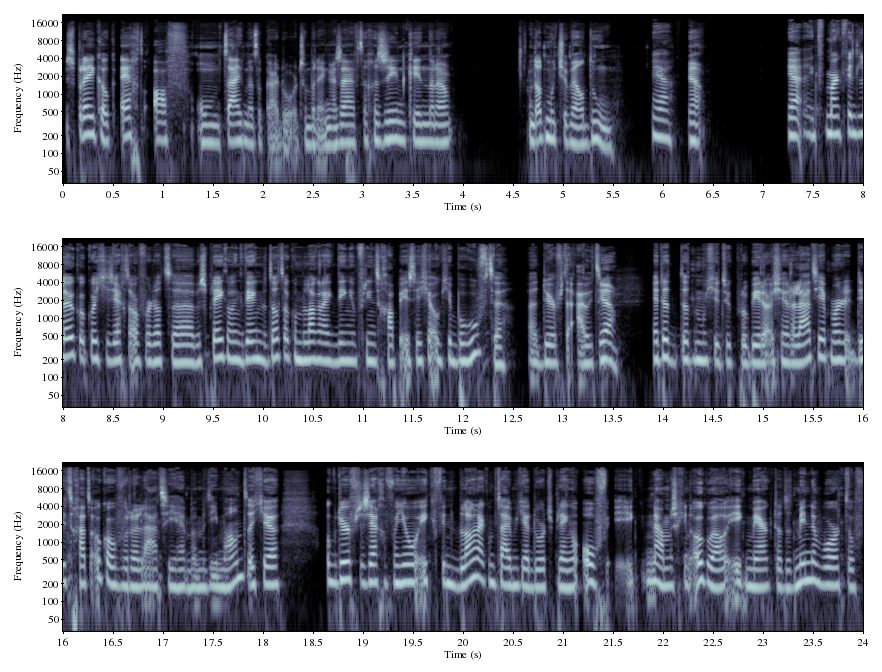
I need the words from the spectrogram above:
spreken ook echt af om tijd met elkaar door te brengen. Zij heeft een gezin, kinderen. Dat moet je wel doen. Ja. Ja. Ja, ik, maar ik vind het leuk ook wat je zegt over dat uh, bespreken. Want ik denk dat dat ook een belangrijk ding in vriendschap is. Dat je ook je behoeften uh, durft te uiten. Ja. Ja, dat, dat moet je natuurlijk proberen als je een relatie hebt. Maar dit gaat ook over relatie hebben met iemand. Dat je ook durft te zeggen van joh, ik vind het belangrijk om tijd met jou door te brengen. Of ik, nou misschien ook wel, ik merk dat het minder wordt. Of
